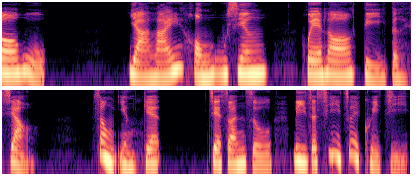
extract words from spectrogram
歌舞，夜来风雨声，花落知多少。宋永杰，节选自二十四岁开字。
